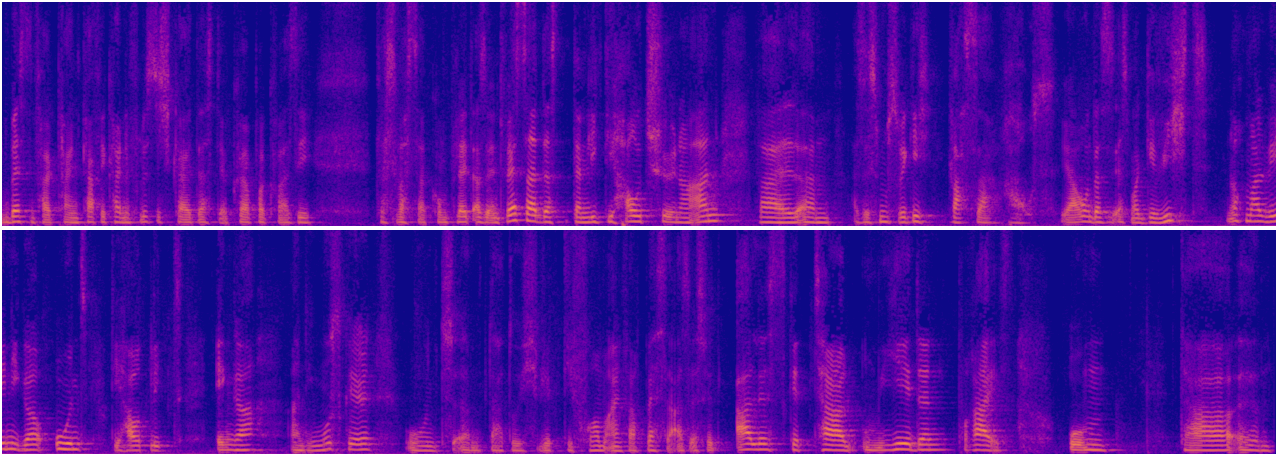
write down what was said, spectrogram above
im besten Fall keinen Kaffee, keine Flüssigkeit, dass der Körper quasi das Wasser komplett, also entwässert, das, dann liegt die Haut schöner an, weil ähm, also es muss wirklich Wasser raus, ja, und das ist erstmal Gewicht noch mal weniger und die Haut liegt enger an die Muskeln und ähm, dadurch wirkt die Form einfach besser. Also es wird alles getan um jeden Preis, um da ähm,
